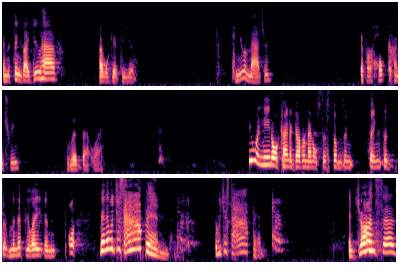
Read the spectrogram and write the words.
And the things I do have, I will give to you. Can you imagine if our whole country lived that way? You wouldn't need all kind of governmental systems and things to, to manipulate and oh, man, it would just happen. It would just happen. And John says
